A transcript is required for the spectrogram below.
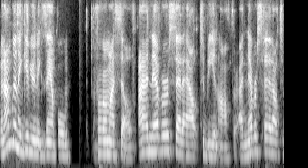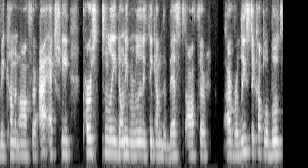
And I'm going to give you an example for myself. I never set out to be an author. I never set out to become an author. I actually personally don't even really think I'm the best author. I've released a couple of books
